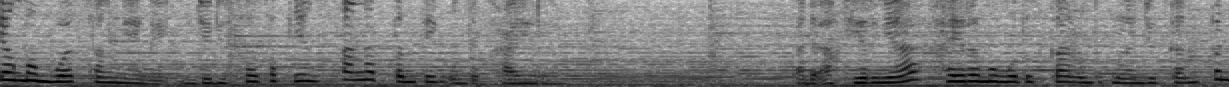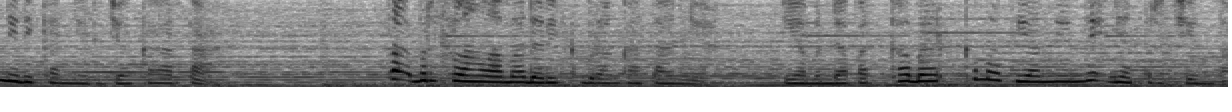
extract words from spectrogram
yang membuat sang nenek menjadi sosok yang sangat penting untuk Hairil. Pada akhirnya, Hairil memutuskan untuk melanjutkan pendidikannya di Jakarta. Tak berselang lama dari keberangkatannya, ia mendapat kabar kematian neneknya tercinta.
